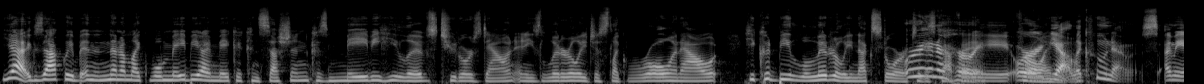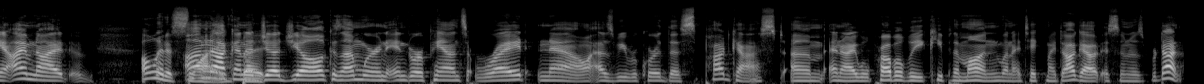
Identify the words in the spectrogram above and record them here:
Yeah, exactly. But- And then I'm like, well, maybe I make a concession because maybe he lives two doors down and he's literally just like rolling out. He could be literally next door Or to in a hurry, or yeah, know. like who knows? I mean, I'm not. I'll let it slide. I'm not gonna but- judge y'all because I'm wearing indoor pants right now as we record this podcast, um, and I will probably keep them on when I take my dog out as soon as we're done.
